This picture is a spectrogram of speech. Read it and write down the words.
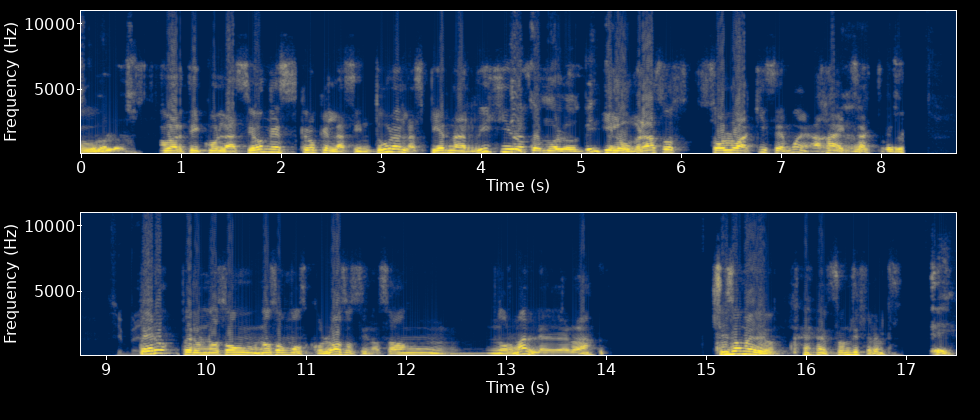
su- como los, su articulación es, creo que la cintura, las piernas rígidas como los vintage. y los brazos solo aquí se mueven. Ajá, Ajá, exacto. pero- Sí, pues. Pero, pero no son, no son musculosos, sino son normales, ¿verdad? Sí son medio, son diferentes. Sí.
